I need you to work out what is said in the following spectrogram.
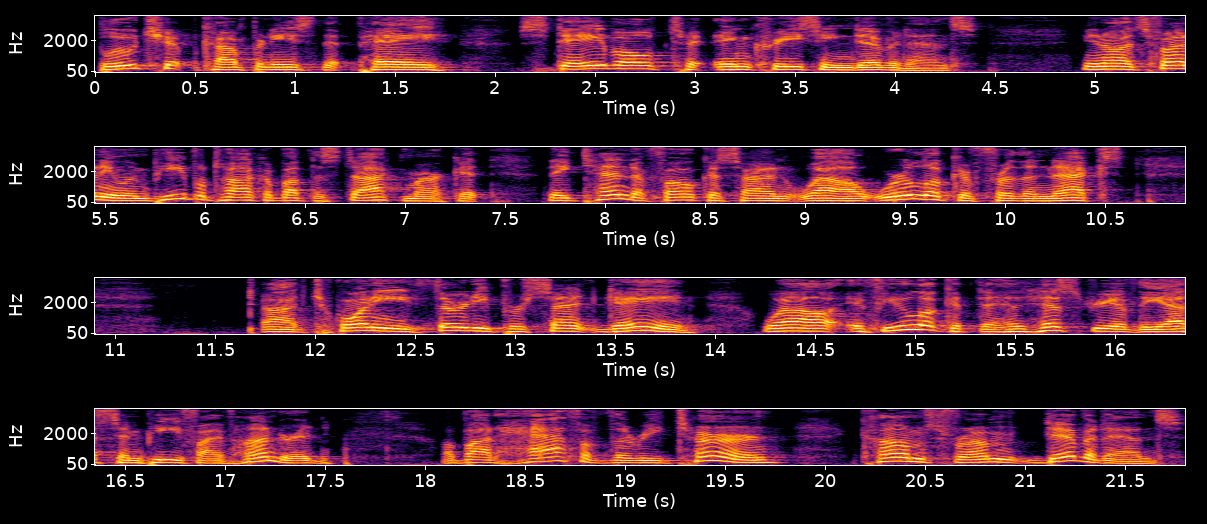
blue chip companies that pay stable to increasing dividends. You know, it's funny when people talk about the stock market, they tend to focus on, well, we're looking for the next uh, 20, 30% gain. Well, if you look at the history of the S&P 500, about half of the return comes from dividends.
